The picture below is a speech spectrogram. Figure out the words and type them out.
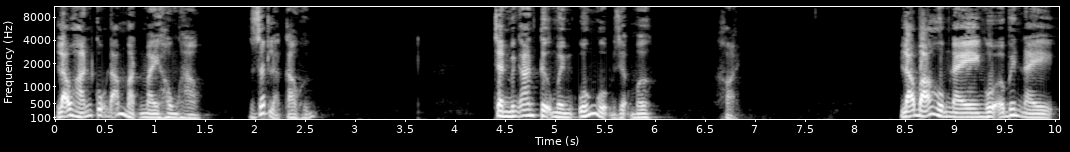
Lão hắn cũng đã mặt mày hồng hào, Rất là cao hứng. Trần Bình An tự mình uống ngụm rượu mơ, Hỏi. Lão báo hôm nay ngồi ở bên này,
